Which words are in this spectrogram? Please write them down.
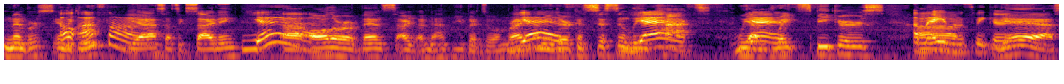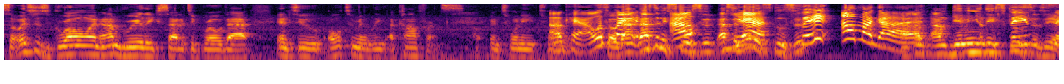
members in Oh, the group. awesome. Yes, that's exciting. Yeah. Uh, all our events, are, I mean, you've been to them, right? I mean, they're consistently Yes. packed. We Yes. have great speakers. Amazing Um, speakers. Yeah, so it's just growing, and I'm really excited to grow that into ultimately a conference in 2020. Okay, I was so waiting. That, that's an I exclusive. that's yeah. another exclusive. See, oh my God. I'm, I'm giving you the season, exclusives here.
